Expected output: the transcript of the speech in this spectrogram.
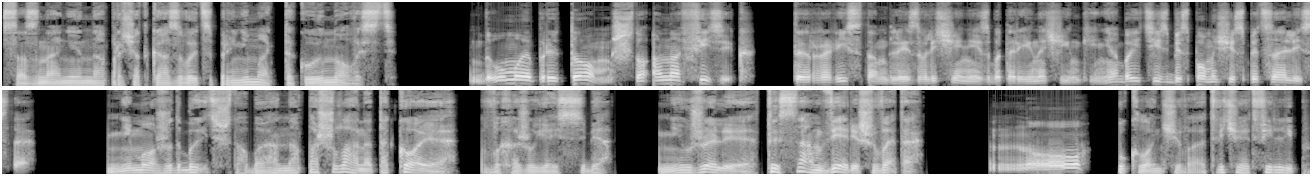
Сознание напрочь отказывается принимать такую новость. Думаю, при том, что она физик. Террористам для извлечения из батареи начинки не обойтись без помощи специалиста. «Не может быть, чтобы она пошла на такое!» Выхожу я из себя. «Неужели ты сам веришь в это?» «Ну...» — уклончиво отвечает Филипп.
